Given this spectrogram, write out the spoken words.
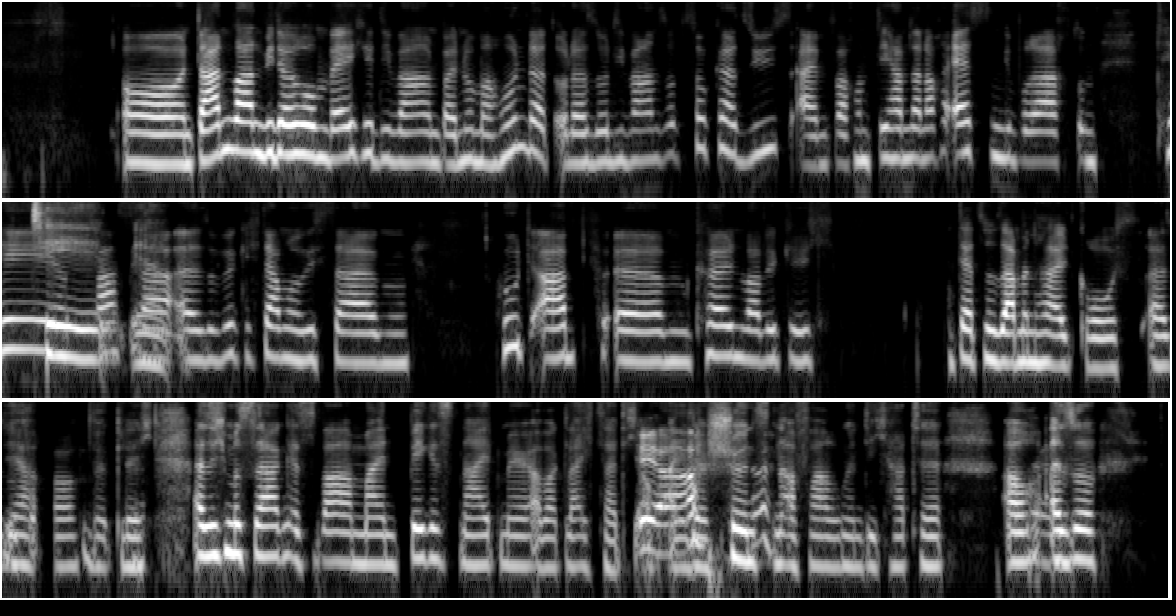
Und dann waren wiederum welche, die waren bei Nummer 100 oder so, die waren so zuckersüß einfach und die haben dann auch Essen gebracht und Tee, Tee, und Wasser. ja. Also wirklich, da muss ich sagen, Hut ab. Ähm, Köln war wirklich der Zusammenhalt groß. Also Ja. da, Wirklich. Also ich muss sagen, es war mein biggest nightmare, aber gleichzeitig auch Ja. eine der schönsten Erfahrungen, die ich hatte. Auch, Ja. also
